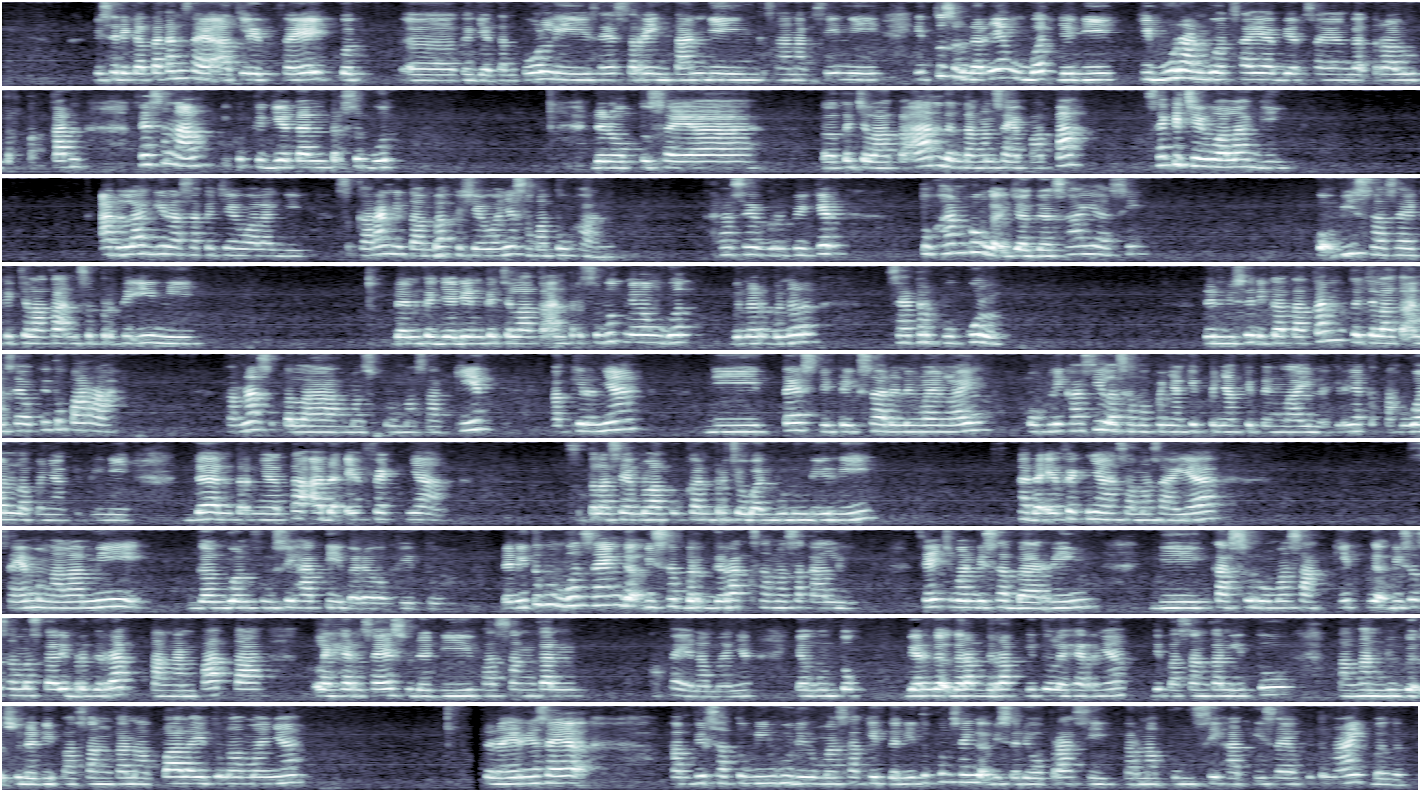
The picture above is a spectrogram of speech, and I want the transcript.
Bisa dikatakan saya atlet. Saya ikut uh, kegiatan poli saya sering tanding ke sana ke sini. Itu sebenarnya yang membuat jadi hiburan buat saya biar saya nggak terlalu tertekan. Saya senang ikut kegiatan tersebut. Dan waktu saya uh, kecelakaan dan tangan saya patah saya kecewa lagi. Ada lagi rasa kecewa lagi. Sekarang ditambah kecewanya sama Tuhan. Karena saya berpikir Tuhan kok nggak jaga saya sih? Kok bisa saya kecelakaan seperti ini? Dan kejadian kecelakaan tersebut memang buat benar-benar saya terpukul. Dan bisa dikatakan kecelakaan saya waktu itu parah. Karena setelah masuk rumah sakit akhirnya dites diperiksa dan yang lain-lain komplikasi lah sama penyakit-penyakit yang lain. Akhirnya ketahuan lah penyakit ini. Dan ternyata ada efeknya. Setelah saya melakukan percobaan bunuh diri ada efeknya sama saya. Saya mengalami gangguan fungsi hati pada waktu itu. Dan itu membuat saya nggak bisa bergerak sama sekali. Saya cuma bisa baring di kasur rumah sakit, nggak bisa sama sekali bergerak, tangan patah, leher saya sudah dipasangkan apa ya namanya, yang untuk biar nggak gerak-gerak gitu lehernya dipasangkan itu, tangan juga sudah dipasangkan apalah itu namanya. Dan akhirnya saya hampir satu minggu di rumah sakit dan itu pun saya nggak bisa dioperasi karena fungsi hati saya itu naik banget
